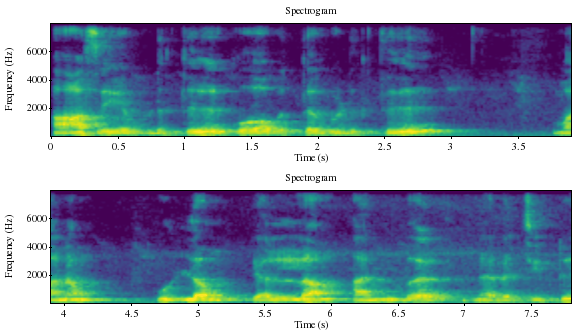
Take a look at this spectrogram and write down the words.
ஆசையை விடுத்து கோபத்தை விடுத்து மனம் உள்ளம் எல்லாம் அன்பை நிறச்சிட்டு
